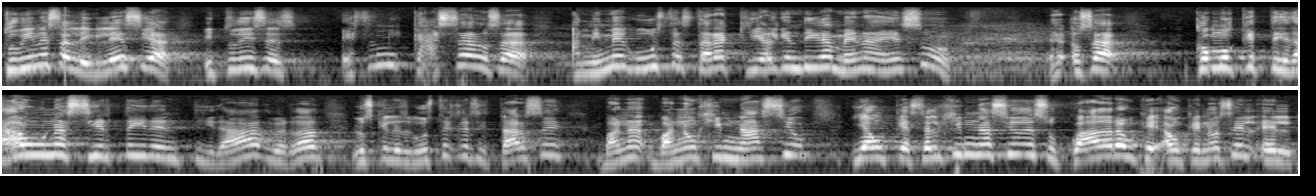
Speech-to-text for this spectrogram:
Tú vienes a la iglesia y tú dices, esta es mi casa, o sea, a mí me gusta estar aquí, alguien diga amén a eso. O sea, como que te da una cierta identidad, ¿verdad? Los que les gusta ejercitarse van a, van a un gimnasio y aunque sea el gimnasio de su cuadra, aunque, aunque no sea el,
